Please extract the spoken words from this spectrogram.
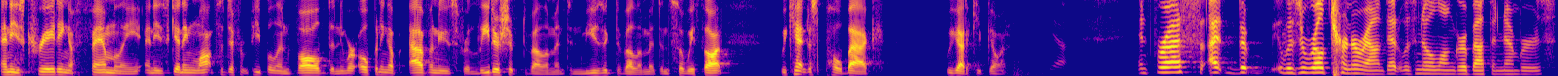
And He's creating a family, and He's getting lots of different people involved, and we're opening up avenues for leadership development and music development. And so we thought, we can't just pull back, we got to keep going. yeah And for us, I, the, it was a real turnaround that it was no longer about the numbers.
